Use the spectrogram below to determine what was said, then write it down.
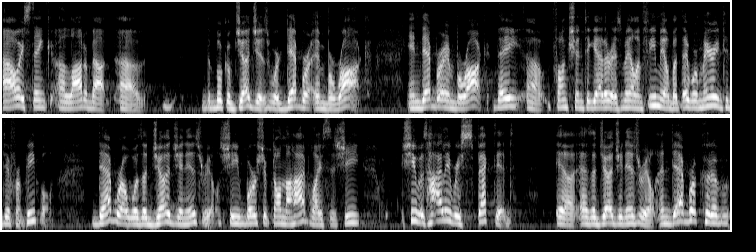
I always think a lot about uh, the book of Judges where Deborah and Barak, in Deborah and Barak, they uh, functioned together as male and female, but they were married to different people. Deborah was a judge in Israel. She worshiped on the high places. She, she was highly respected uh, as a judge in Israel. And Deborah could have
